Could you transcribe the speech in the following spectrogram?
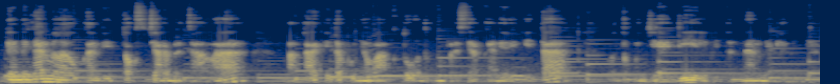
Dan dengan melakukan detox secara berkala, maka kita punya waktu untuk mempersiapkan diri kita untuk menjadi lebih tenang dan lebih.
